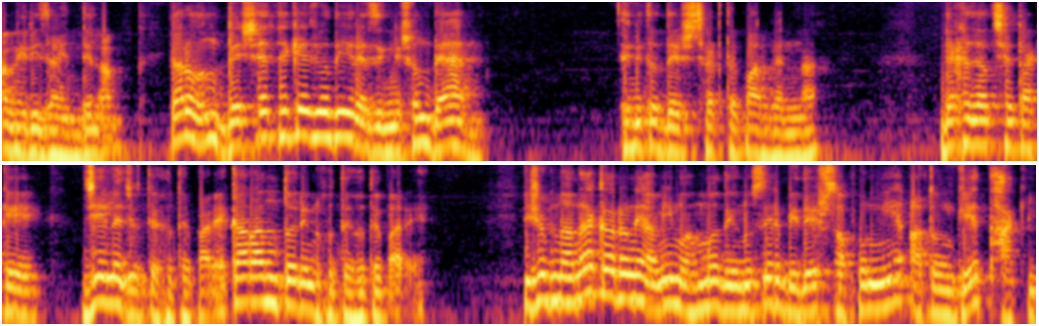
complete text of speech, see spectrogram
আমি রিজাইন দিলাম। কারণ দেশে থেকে যদি রেজিগনেশন দেন, তিনি তো দেশ ছাড়তে পারবেন না। দেখা যাচ্ছে তাকে জেলে যেতে হতে পারে, কারান্তরীণ হতে হতে পারে। এসব নানা কারণে আমি মোহাম্মদ ইউনুসের বিদেশ সফর নিয়ে আতঙ্কে থাকি।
